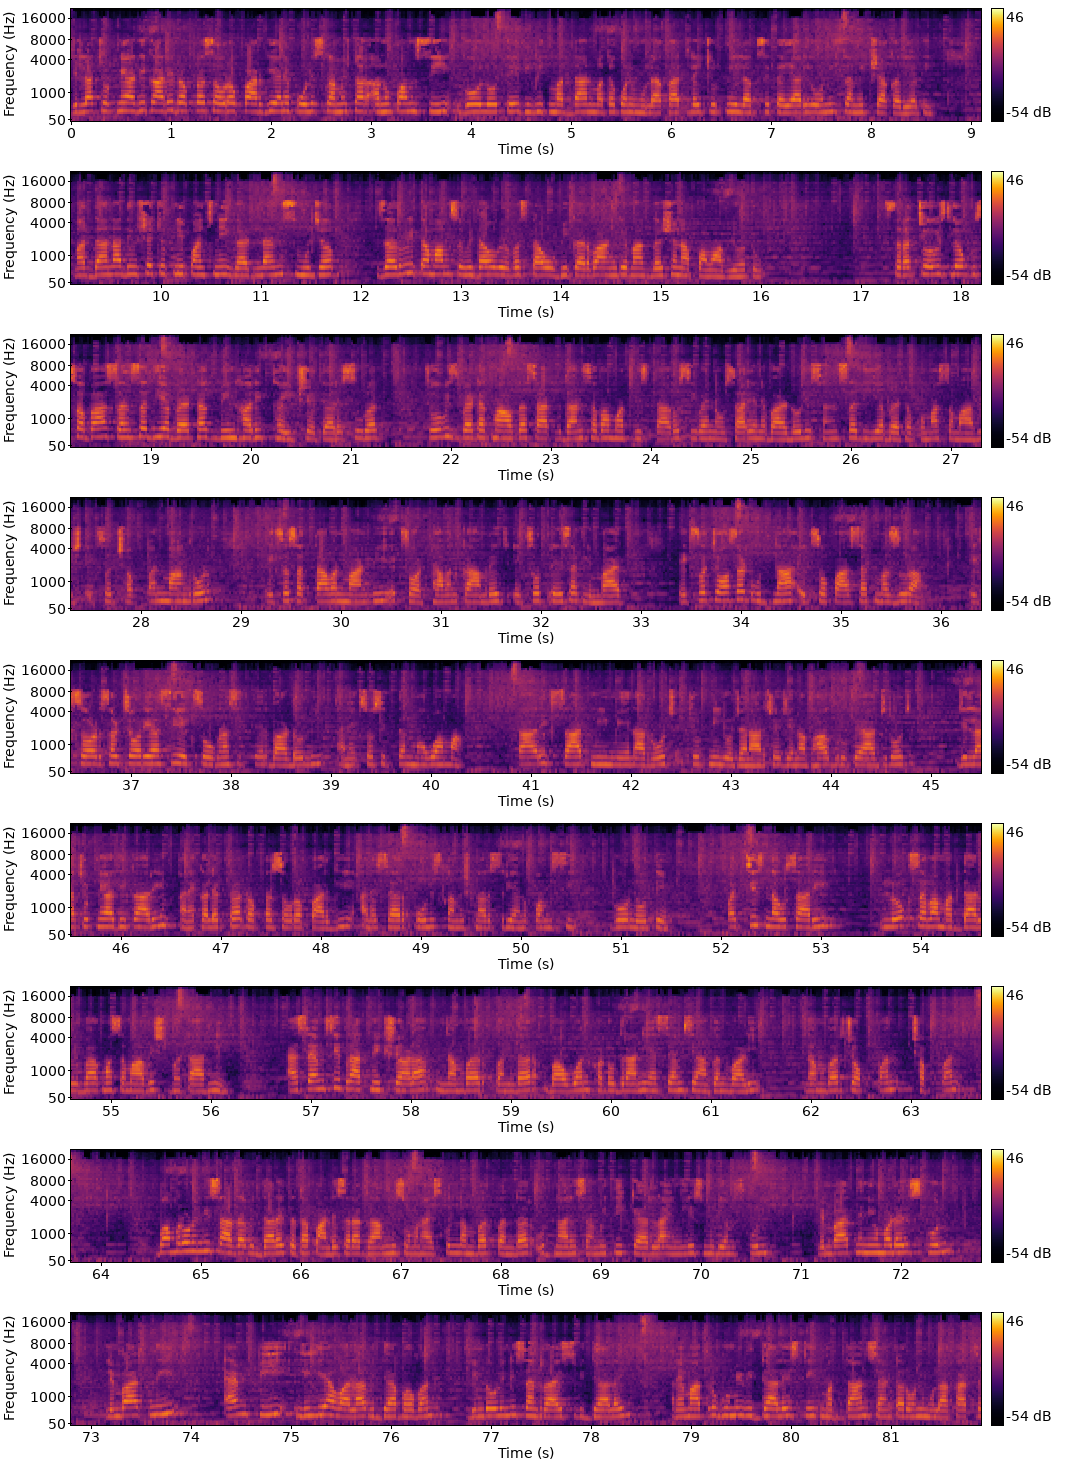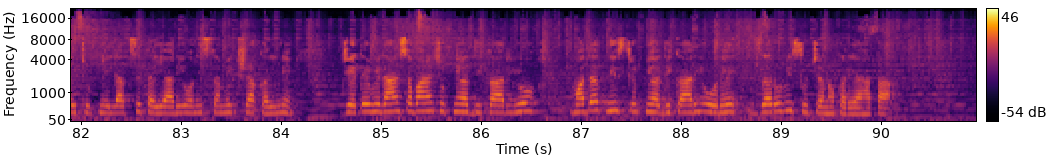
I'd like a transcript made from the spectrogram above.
જિલ્લા ચૂંટણી અધિકારી ડોક્ટર સૌરભ પારગી અને પોલીસ કમિશનર અનુપમ સિંહ ગોલોતે વિવિધ મતદાન મથકોની મુલાકાત લઈ ચૂંટણીલક્ષી તૈયારીઓની સમીક્ષા કરી હતી. મતદાનના દિવસે ચૂંટણી પંચની ગાઈડલાઇન્સ મુજબ જરૂરી તમામ સુવિધાઓ, વ્યવસ્થાઓ ઊભી કરવા અંગે માર્ગદર્શન આપવામાં આવ્યું હતું. સુરત ચોવીસ લોકસભા સંસદીય બેઠક બિનહરીફ થઈ છે. ત્યારે સુરત ચોવીસ બેઠકમાં આવતા સાત વિધાનસભા મત વિસ્તારો સિવાય નવસારી અને બારડોલી સંસદીય બેઠકોમાં સમાવિષ્ટ એકસો છપ્પન માંગરોળ એકસો સત્તાવન માંડવી એકસો અઠ્ઠાવન કામરેજ એકસો ત્રેસઠ લિંબાયત એકસો ચોસઠ ઉધના એકસો પાસઠ મઝુરા એકસો અડસઠ ચોર્યાસી એકસો ઓગણસિત્તેર બારડોલી અને એકસો સિત્તેર મહુવામાં તારીખ સાતમી મેના રોજ ચૂંટણી યોજાનાર છે જેના ભાગરૂપે આજરોજ જિલ્લા ચૂંટણી અધિકારી અને કલેક્ટર ડોક્ટર સૌરભ પારગી અને શહેર પોલીસ કમિશનર શ્રી અનુપમસિંહ ગોલોતે પચીસ નવસારી લોકસભા મતદાર વિભાગમાં સમાવિષ્ટ ભટારની એસએમસી પ્રાથમિક શાળા, નંબર પંદર, બાવન ખટોદરાની એસએમસી આંગણવાડી, નંબર ચોપન, છપ્પન. બમરોણીની શારદા વિદ્યાલય તથા પાંડેસરા ગામની સુમન હાઈસ્કૂલ, નંબર પંદર, ઉધનાની સમિતિ, કેરલા ઇંગ્લિશ મીડિયમ સ્કૂલ, લિંબાયતની ન્યૂ મોડેલ સ્કૂલ, લિંબાયતની એમપી લીલિયાવાલા વિદ્યાભવન ડિંડોલીની સનરાઈઝ વિદ્યાલય અને માતૃભૂમિ વિદ્યાલય સ્થિત મતદાન સેન્ટરોની મુલાકાત લઈ ચૂંટણીલક્ષી તૈયારીઓની સમીક્ષા કરીને જે તે વિધાનસભાના ચૂંટણી અધિકારીઓ મદદનીશ ચૂંટણી અધિકારીઓને જરૂરી સૂચનો કર્યા હતા.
